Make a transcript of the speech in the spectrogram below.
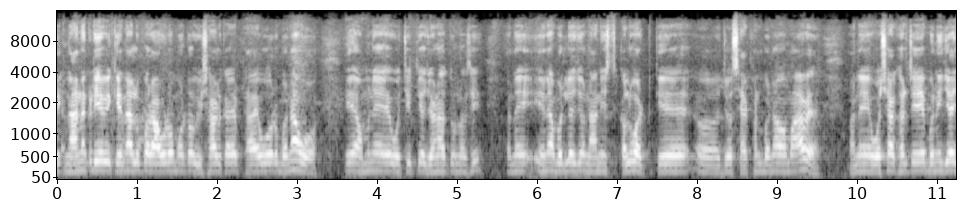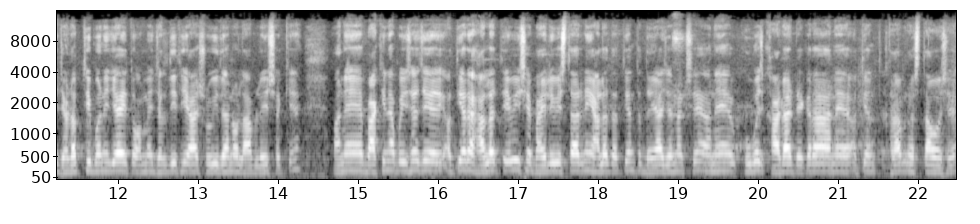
એક નાનકડી એવી કેનાલ ઉપર આવડો મોટો વિશાળકાય ફ્લાયઓવર બનાવવો એ અમને ઔચિત્ય જણાતું નથી. અને એના બદલે જો નાની કલવટ કે જો સાયફન બનાવવામાં આવે અને ઓછા ખર્ચે એ બની જાય, ઝડપથી બની જાય, તો અમે જલ્દીથી આ સુવિધાનો લાભ લઈ શકીએ. અને બાકીના પૈસા છે અત્યારે હાલત એવી છે, ભાયલી વિસ્તારની હાલત અત્યંત દયાજનક છે અને ખૂબ જ ખાડા, ટેકરા અને અત્યંત ખરાબ રસ્તાઓ છે.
